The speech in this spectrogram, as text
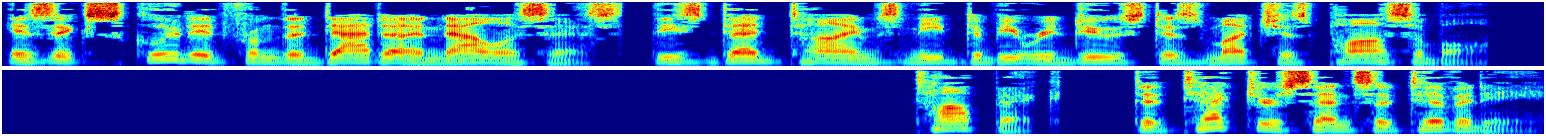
is excluded from the data analysis, these dead times need to be reduced as much as possible. Topic: Detector sensitivity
